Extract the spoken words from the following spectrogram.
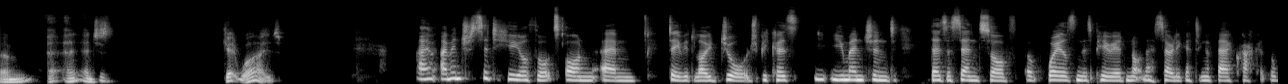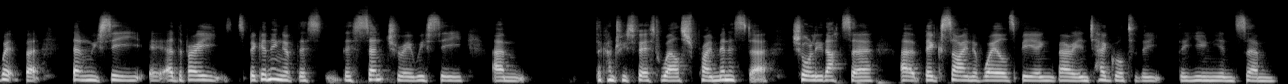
um, and, and, just get wise. I'm, I'm, interested to hear your thoughts on um, David Lloyd George because you mentioned there's a sense of, of, Wales in this period not necessarily getting a fair crack at the whip, but then we see at the very beginning of this this century, we see um, the country's first Welsh prime minister. Surely that's a, a big sign of Wales being very integral to the, the union's um,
